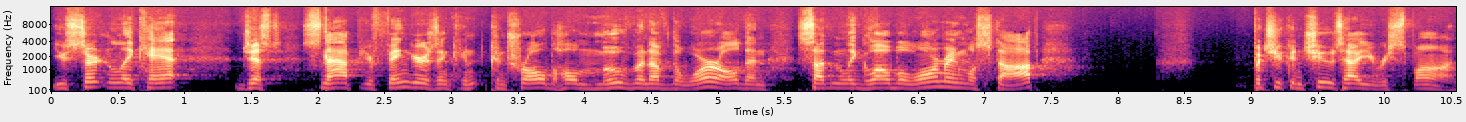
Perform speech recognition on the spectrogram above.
You certainly can't just snap your fingers and con- control the whole movement of the world and suddenly global warming will stop. But you can choose how you respond.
